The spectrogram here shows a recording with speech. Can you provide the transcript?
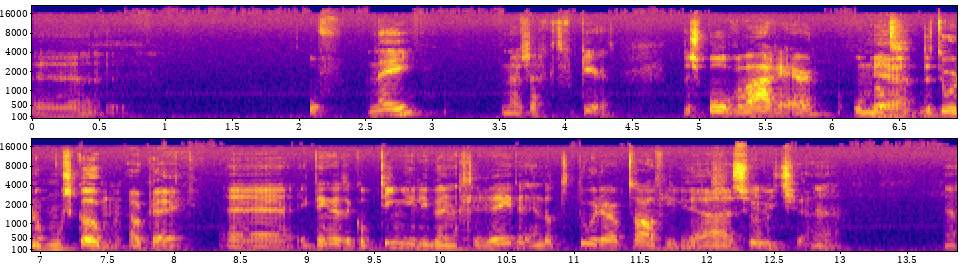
uh, of, nee, nou zeg ik het verkeerd. De sporen waren er, omdat de Tour nog moest komen. Oké, Uh, ik denk dat ik op 10 juli ben gereden en dat de Tour daar op 12 juli was. ja, zoiets, ja. Ja. ja.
